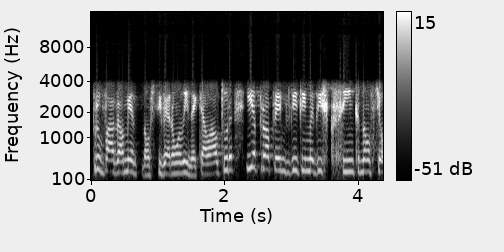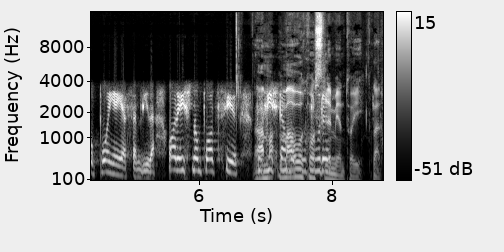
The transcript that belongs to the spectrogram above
provavelmente não estiveram ali naquela altura e a própria vítima diz que sim, que não se opõe a essa medida. Ora, isto não pode ser. Há ma é mau cultura... aconselhamento aí, claro.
